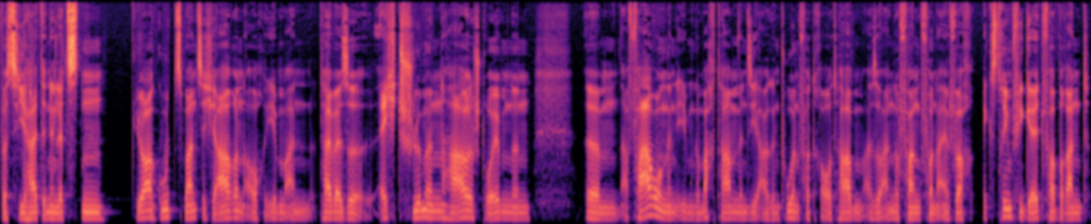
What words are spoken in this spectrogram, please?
was sie halt in den letzten ja, gut 20 Jahren auch eben an teilweise echt schlimmen, haaresträubenden ähm, Erfahrungen eben gemacht haben, wenn sie Agenturen vertraut haben. Also angefangen von einfach extrem viel Geld verbrannt,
